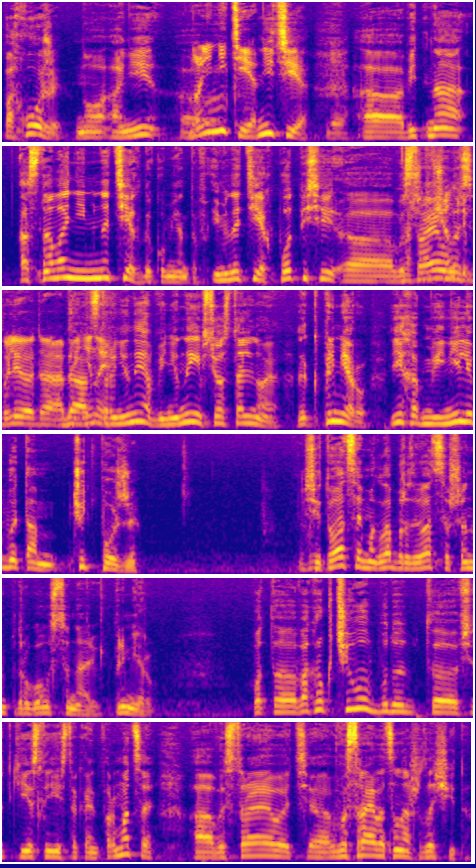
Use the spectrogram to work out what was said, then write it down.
похожи, но они... Но они не те. Не те. Да. А, ведь на основании именно тех документов, именно тех подписей э, выстраивалось... Наши были, да, обвинены. Да, отстранены, обвинены и все остальное. К примеру, их обвинили бы там чуть позже. Угу. Ситуация могла бы развиваться совершенно по другому сценарию. К примеру. Вот э, вокруг чего будут э, все-таки, если есть такая информация, э, выстраивать, э, выстраиваться наша защита?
